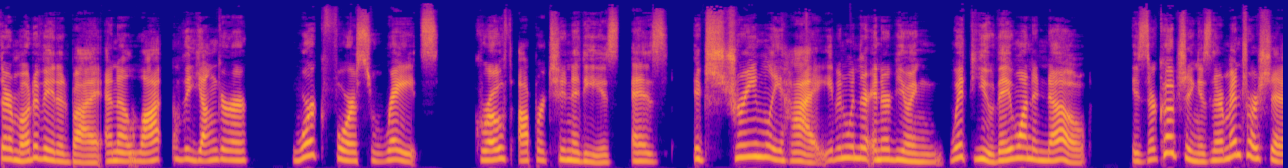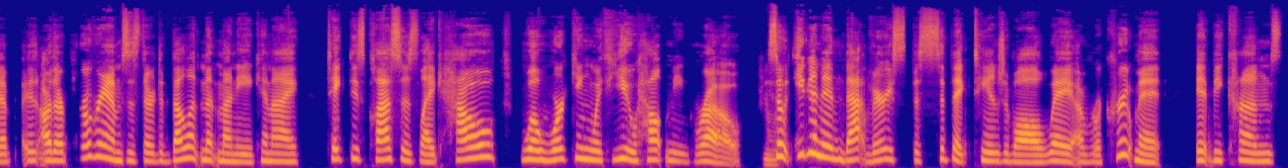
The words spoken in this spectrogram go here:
they're motivated by. And a lot of the younger workforce rates growth opportunities as extremely high. Even when they're interviewing with you, they want to know is there coaching? Is there mentorship? Is, are there programs? Is there development money? Can I take these classes? Like, how will working with you help me grow? Mm-hmm. So, even in that very specific, tangible way of recruitment, it becomes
